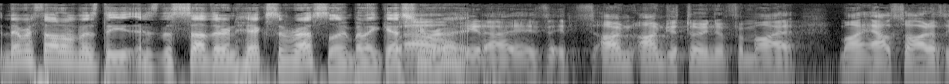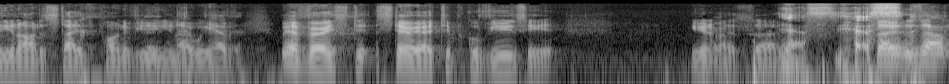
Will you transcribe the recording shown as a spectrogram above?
I never thought of them as the as the Southern Hicks of wrestling, but I guess well, you're right. You know, it's, it's I'm I'm just doing it from my my outside of the United States point of view. You know, we have we have very st- stereotypical views here. You know, so Yes, yes. So it was, um,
